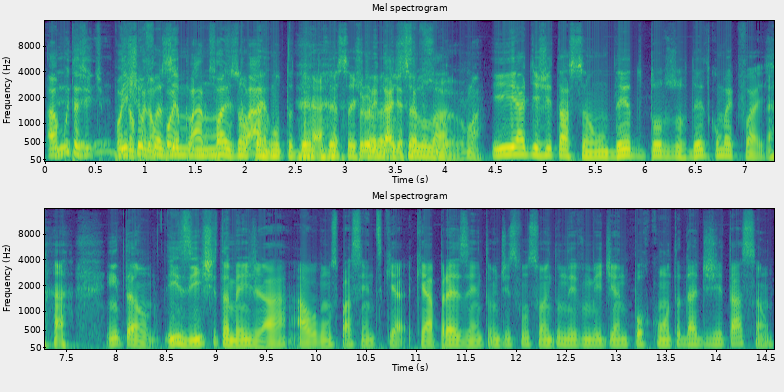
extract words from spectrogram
Há muita gente. Pois Deixa não, eu fazer claro, mais uma claro. pergunta dentro dessa história do é celular. Vamos lá. E a digitação, um dedo, todos os dedos, como é que faz? então, existe também já alguns pacientes que, que apresentam disfunções do nervo mediano por conta da digitação.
